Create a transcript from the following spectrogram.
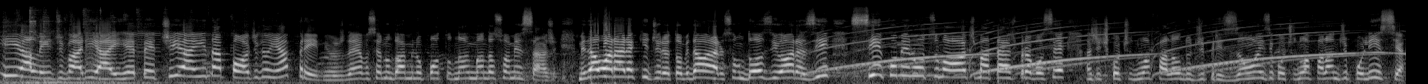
E além de variar e repetir, ainda pode ganhar prêmios, né? Você não dorme no ponto não e manda sua mensagem. Me dá o horário aqui, diretor, me dá o horário. São 12 horas e 5 minutos. Uma ótima tarde para você. A gente continua falando de prisões e continua falando de polícia.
